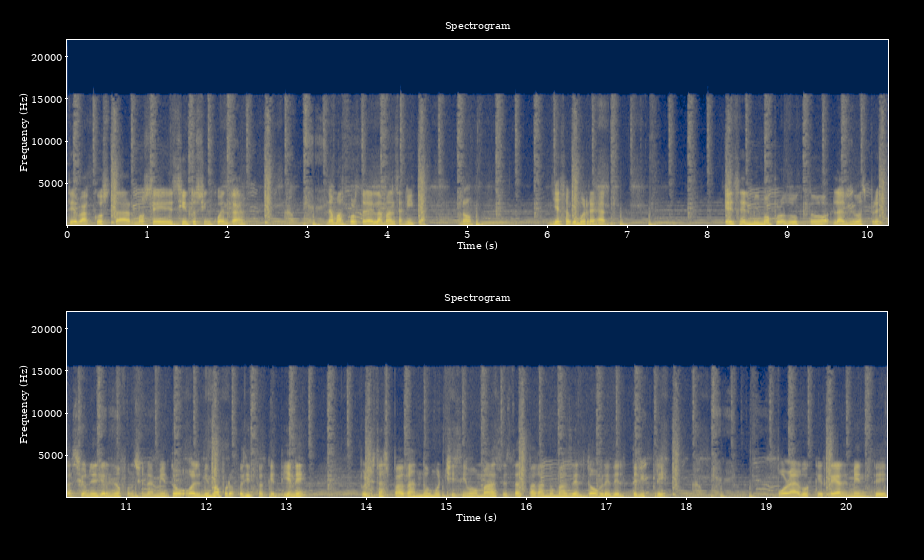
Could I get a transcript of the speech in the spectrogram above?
te va a costar, no sé, 150. Nada más por traer la manzanita, ¿no? Y es algo muy real. Es el mismo producto, las mismas prestaciones y el mismo funcionamiento o el mismo propósito que tiene, pero estás pagando muchísimo más, estás pagando más del doble, del triple, por algo que realmente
